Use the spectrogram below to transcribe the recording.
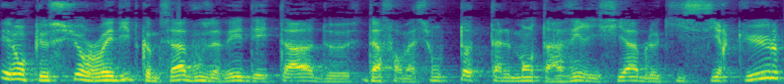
Et donc sur Reddit comme ça, vous avez des tas d'informations totalement invérifiables qui circulent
